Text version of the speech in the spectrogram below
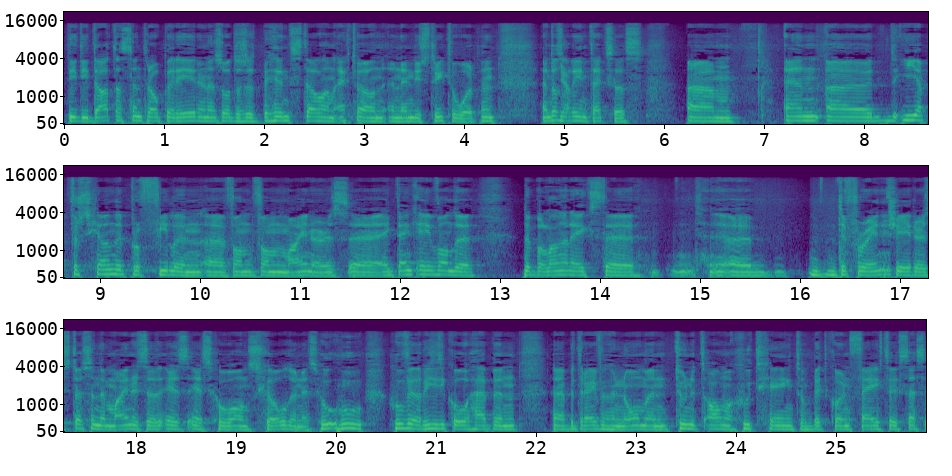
die die datacentra opereren en zo. Dus het begint stel aan echt wel een, een industrie te worden. En dat is ja. alleen Texas. Um, en je hebt verschillende profielen van, van miners. Ik denk een van de, de belangrijkste differentiators tussen de miners is, is gewoon schulden. Is hoe, hoe, hoeveel risico hebben bedrijven genomen toen het allemaal goed ging, toen bitcoin 50,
